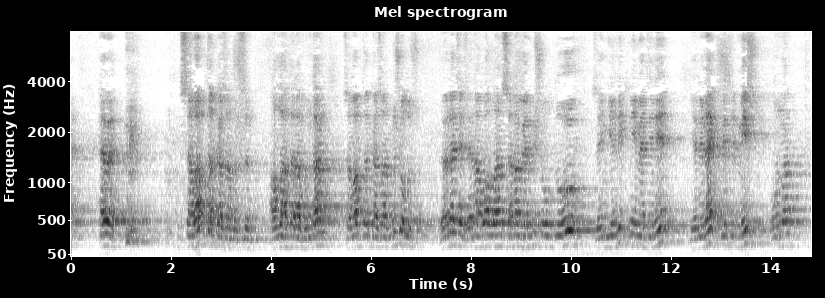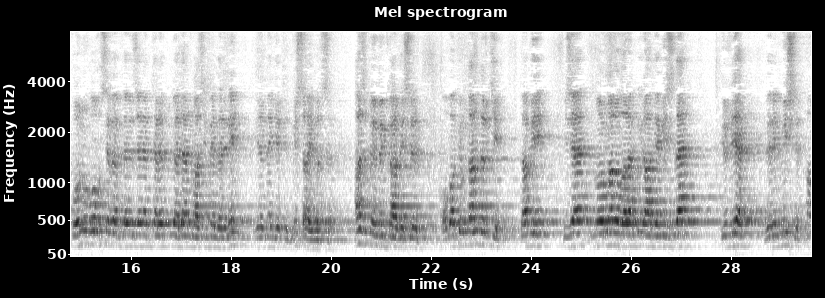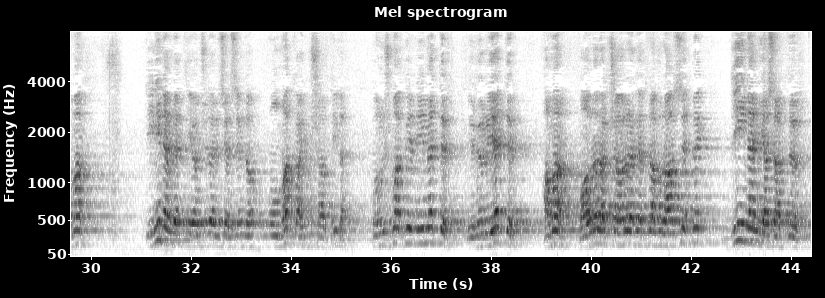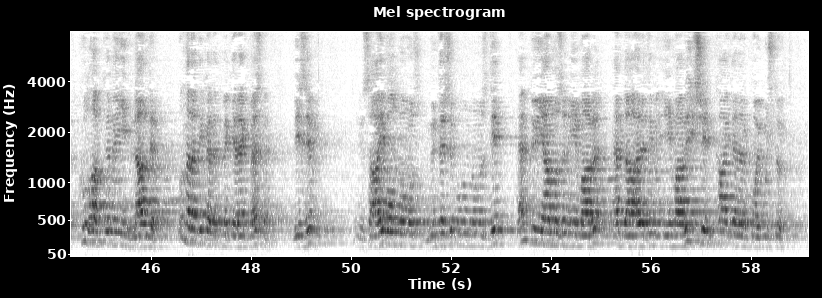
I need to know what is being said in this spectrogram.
evet sevap da kazanırsın. Allah tarafından sevap da kazanmış olursun. Böylece Cenab-ı Allah'ın sana vermiş olduğu zenginlik nimetini yerine getirmiş, ona, onun o sebeple üzerine tereddüt eden vazifelerini yerine getirmiş sayılırsın. Az mümin kardeşlerim, o bakımdandır ki tabi bize normal olarak irademizle hürriyet verilmiştir. Ama dinin emrettiği ölçüler içerisinde olmak kaydı şartıyla konuşmak bir nimettir, bir hürriyettir. Ama bağırarak, çağırarak etrafı rahatsız etmek dinen yasaktır. Kul hakkını ihlaldir. Bunlara dikkat etmek gerekmez mi? Bizim sahip olduğumuz, müntesip bulunduğumuz din hem dünyamızın imarı hem de ahiretimin imarı için kaideler koymuştur.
